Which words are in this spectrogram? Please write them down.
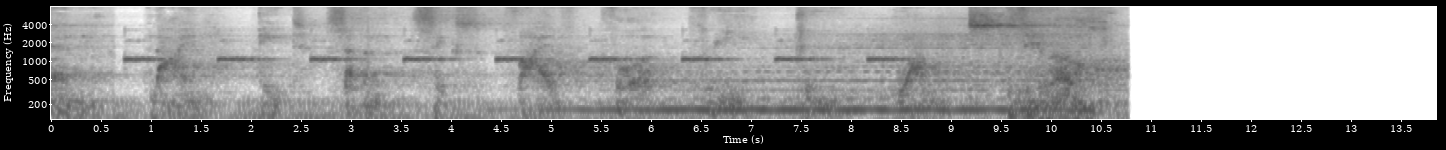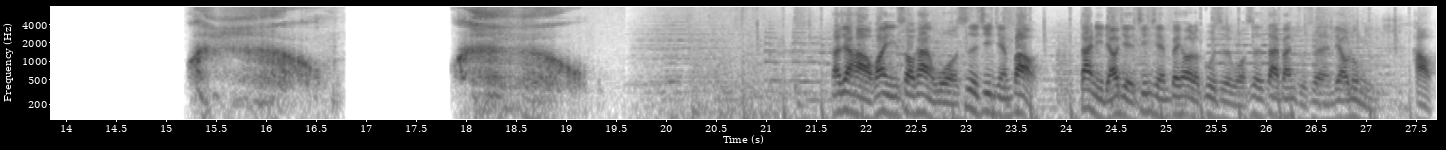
Ten, nine, eight, seven, six, five, four, three, two, one, zero. 大家好，欢迎收看，我是金钱豹，带你了解金钱背后的故事。我是代班主持人廖路敏。好，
